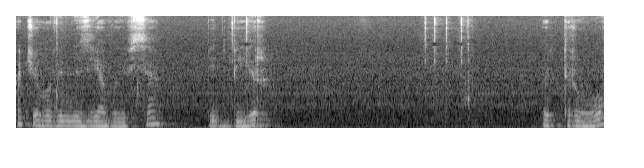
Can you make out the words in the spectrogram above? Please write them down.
А чого він не з'явився? Підбір. Петров.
